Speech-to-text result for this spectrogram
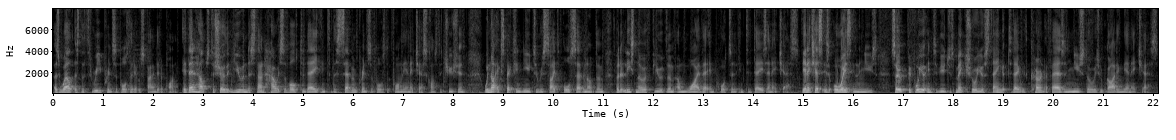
as well as the three principles that it was founded upon. It then helps to show that you understand how it's evolved today into the seven principles that form the NHS constitution. We're not expecting you to recite all seven of them, but at least know a few of them and why they're important in today's NHS. The NHS is always in the news, so before your interview, just make sure you're staying up to date with current affairs and news stories regarding the NHS.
